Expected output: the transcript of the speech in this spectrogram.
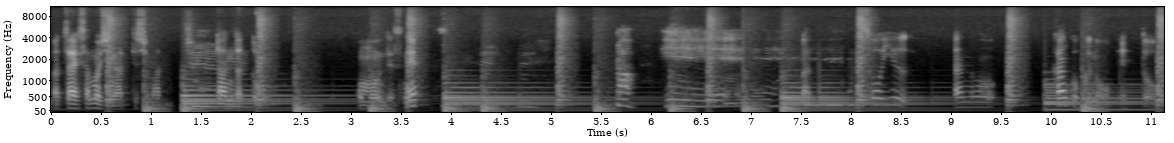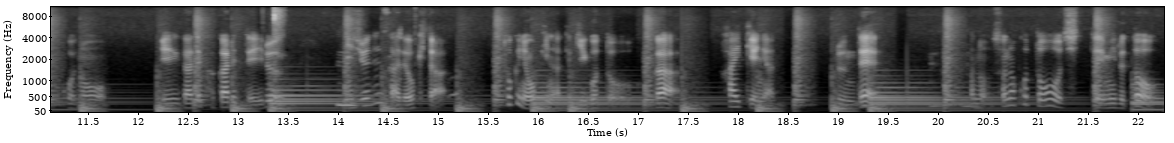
まあ、財産も失ってしまったんだと思うんですね。あへえあの韓国の、えっと、この映画で書かれている20年間で起きた特に大きな出来事が背景にあるんであのそのことを知ってみると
